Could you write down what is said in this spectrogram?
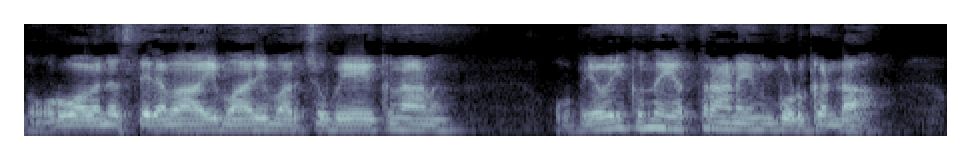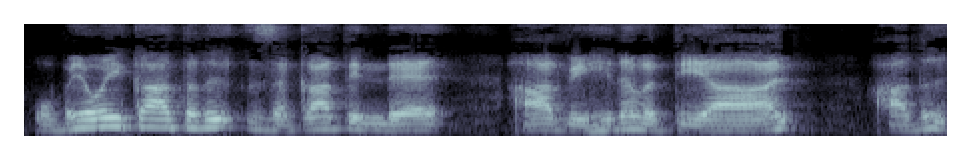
നൂറ് പവന് സ്ഥിരമായി മാറി മറിച്ച് ഉപയോഗിക്കുന്നതാണ്. ഉപയോഗിക്കുന്ന എത്ര ആണെങ്കിലും കൊടുക്കണ്ട. ഉപയോഗിക്കാത്തത് സക്കാത്തിന്റെ ആ വിഹിതമെത്തിയാൽ അത്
